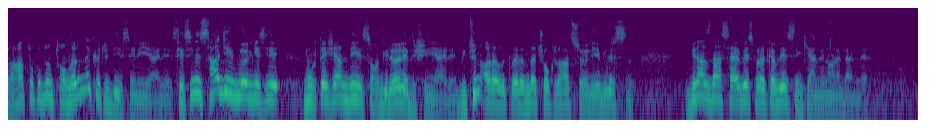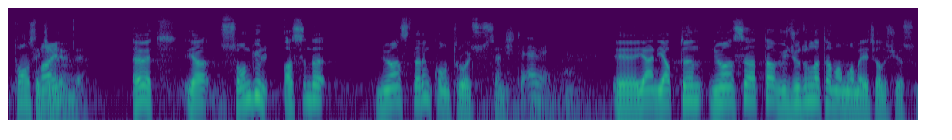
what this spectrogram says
rahat okuduğun tonların da kötü değil senin yani. Sesinin sadece bir bölgesi muhteşem değil Songül öyle düşün yani. Bütün aralıklarında çok rahat söyleyebilirsin. Biraz daha serbest bırakabilirsin kendini o nedenle. Ton seçimlerinde. Evet ya Songül aslında nüansların kontrolsüz senin. İşte evet. evet. Ee, yani yaptığın nüansı hatta vücudunla tamamlamaya çalışıyorsun.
